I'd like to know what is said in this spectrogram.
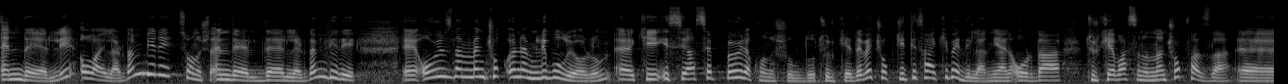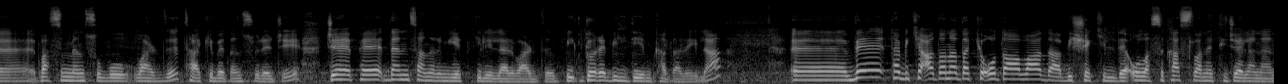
En değerli olaylardan biri sonuçta en değerli değerlerden biri. E, o yüzden ben çok önemli buluyorum e, ki siyaset böyle konuşuldu Türkiye'de ve çok ciddi takip edilen yani orada Türkiye basınından çok fazla e, basın mensubu vardı takip eden süreci. CHP'den sanırım yetkililer vardı bi- görebildiğim kadarıyla. Ee, ve tabii ki Adana'daki o dava da bir şekilde olası kasla neticelenen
